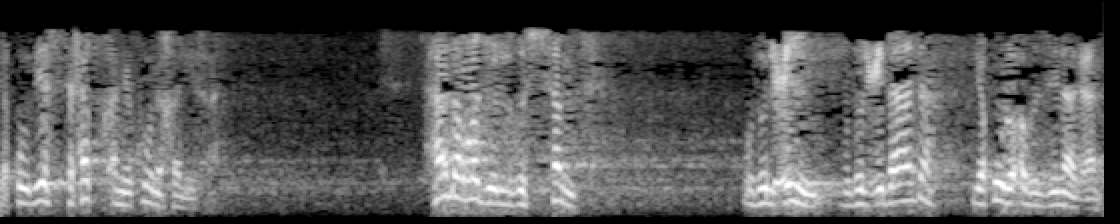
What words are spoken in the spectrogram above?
يقول يستحق أن يكون خليفة. هذا الرجل ذو السمت وذو العلم وذو العبادة يقول أبو الزناد عنه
